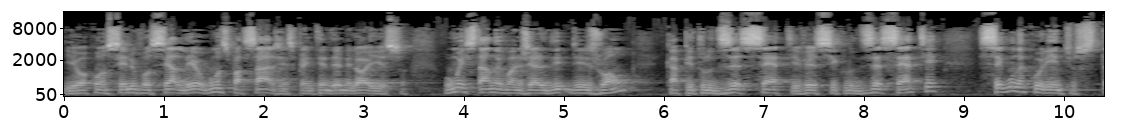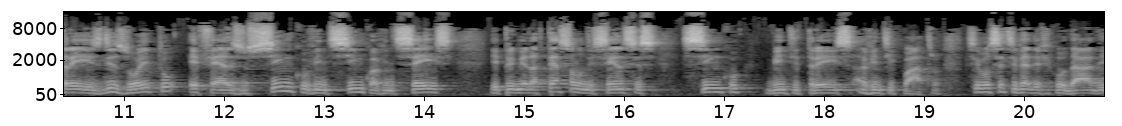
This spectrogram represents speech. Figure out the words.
E eu aconselho você a ler algumas passagens para entender melhor isso. Uma está no Evangelho de João, capítulo 17, versículo 17, 2 Coríntios 3, 18, Efésios 5, 25 a 26 e 1 Tessalonicenses 5, 23 a 24. Se você tiver dificuldade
